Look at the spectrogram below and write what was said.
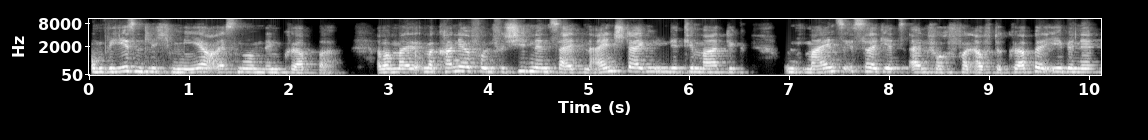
um wesentlich mehr als nur um den Körper. Aber man, man kann ja von verschiedenen Seiten einsteigen in die Thematik. Und meins ist halt jetzt einfach von, auf der Körperebene.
